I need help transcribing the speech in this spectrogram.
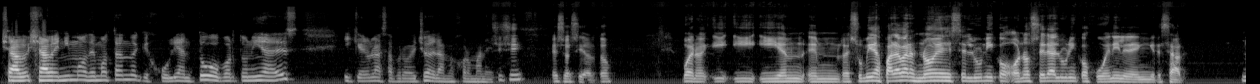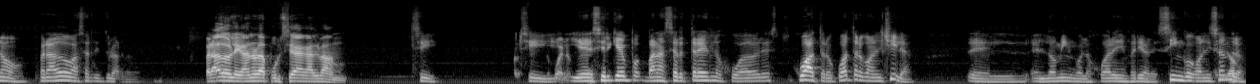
ya, ya venimos demostrando que Julián tuvo oportunidades y que no las aprovechó de la mejor manera. Sí, sí, eso es cierto. Bueno, y, en, resumidas palabras, no es el único o no será el único juvenil en ingresar. No, Prado va a ser titular también. Prado le ganó la pulseada a Galván. Sí. sí, y decir que van a ser tres los jugadores, cuatro, cuatro con el Chila el, el domingo, los jugadores inferiores, cinco con Lisandro.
